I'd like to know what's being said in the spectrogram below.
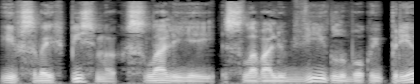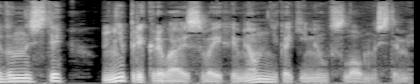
и в своих письмах слали ей слова любви и глубокой преданности, не прикрывая своих имен никакими условностями.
